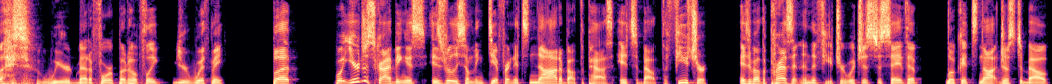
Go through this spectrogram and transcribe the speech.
But weird metaphor, but hopefully you're with me. But what you're describing is is really something different. It's not about the past, it's about the future. It's about the present and the future, which is to say that look, it's not just about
